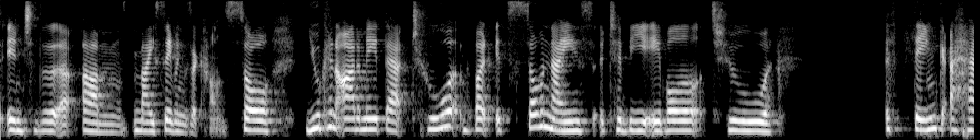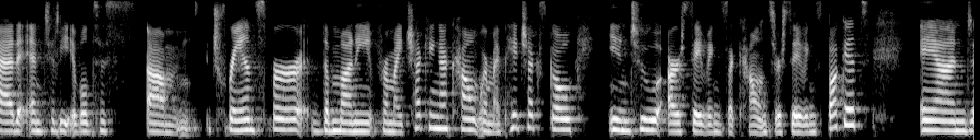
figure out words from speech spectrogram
into the um my savings accounts. So you can automate that too, but it's so nice to be able to think ahead and to be able to um, transfer the money from my checking account where my paychecks go into our savings accounts or savings buckets. And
